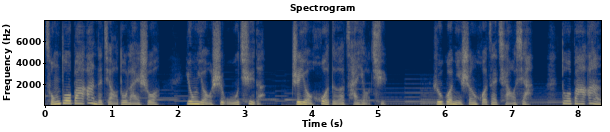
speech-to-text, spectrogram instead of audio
从多巴胺的角度来说，拥有是无趣的，只有获得才有趣。如果你生活在桥下，多巴胺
